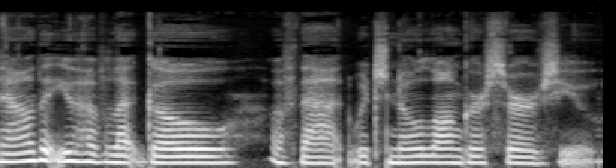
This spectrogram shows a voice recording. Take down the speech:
Now that you have let go of that which no longer serves you,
